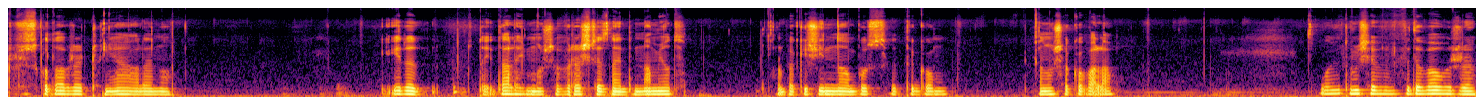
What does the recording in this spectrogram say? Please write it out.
czy wszystko dobrze, czy nie, ale no. Idę tutaj dalej, może wreszcie znajdę namiot albo jakiś inny obóz tego Janusza Kowala. Bo to mi się wy- wydawało, że,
